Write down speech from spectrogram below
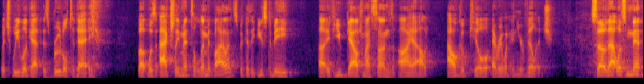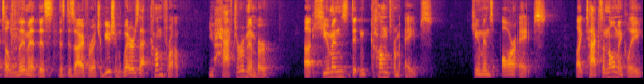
which we look at as brutal today, but was actually meant to limit violence because it used to be uh, if you gouge my son's eye out, I'll go kill everyone in your village. So that was meant to limit this, this desire for retribution. Where does that come from? You have to remember uh, humans didn't come from apes, humans are apes. Like taxonomically,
